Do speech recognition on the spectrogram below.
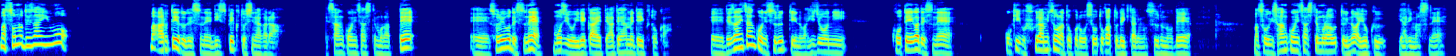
まあ、そのデザインを、まあ、ある程度ですね、リスペクトしながら参考にさせてもらって、えー、それをですね、文字を入れ替えて当てはめていくとか、えー、デザイン参考にするっていうのは非常に工程がですね、大きく膨らみそうなところをショートカットできたりもするので、まあ、そういう参考にさせてもらうというのはよくやりますね。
